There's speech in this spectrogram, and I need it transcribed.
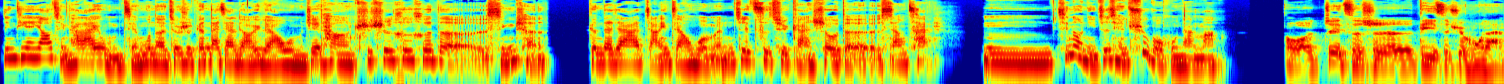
今天邀请他来我们节目呢，就是跟大家聊一聊我们这趟吃吃喝喝的行程，跟大家讲一讲我们这次去感受的湘菜。嗯，金诺，你之前去过湖南吗？我这次是第一次去湖南。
